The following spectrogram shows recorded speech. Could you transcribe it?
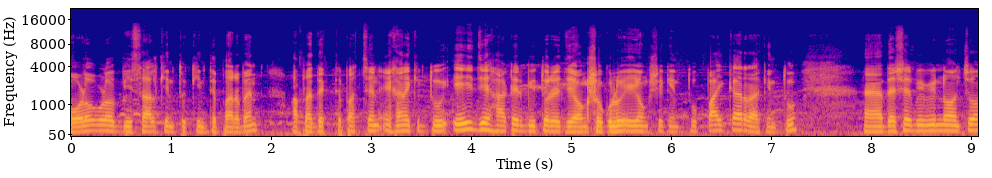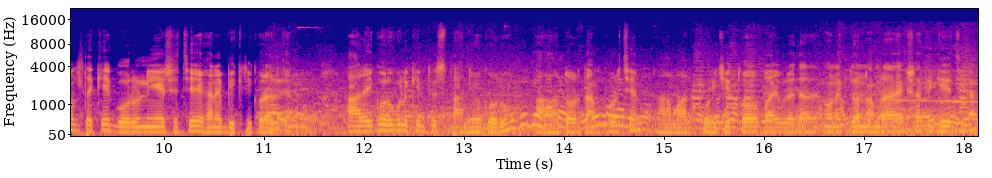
বড় বড় বিশাল কিন্তু কিনতে পারবেন। আপনারা দেখতে পাচ্ছেন এখানে কিন্তু এই যে হাটের ভিতরে যে অংশগুলো এই অংশে কিন্তু পাইকাররা কিন্তু দেশের বিভিন্ন অঞ্চল থেকে গরু নিয়ে এসেছে এখানে বিক্রি করার জন্য। আর এই গরুগুলো কিন্তু স্থানীয় গরু দরদাম করছেন। আমার পরিচিত ভাই ব্রাদার অনেকজন আমরা একসাথে গিয়েছিলাম।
